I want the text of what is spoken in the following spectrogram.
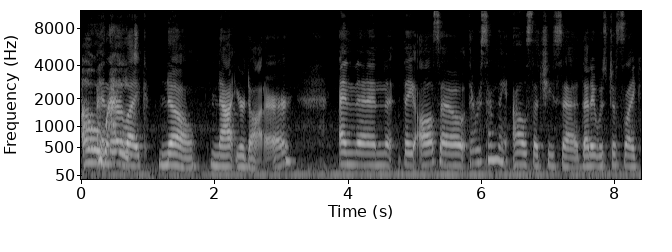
Oh, and they're like, "No, not your daughter." And then they also there was something else that she said that it was just like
